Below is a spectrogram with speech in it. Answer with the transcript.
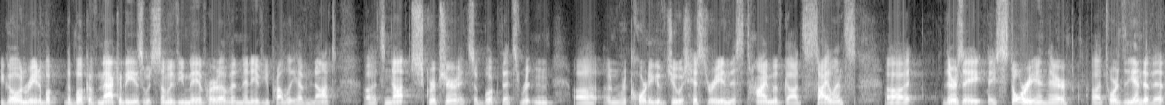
You go and read book, the book of Maccabees, which some of you may have heard of and many of you probably have not, uh, it's not scripture. It's a book that's written uh, a recording of Jewish history in this time of God's silence. Uh, there's a, a story in there uh, towards the end of it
